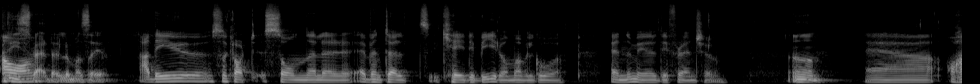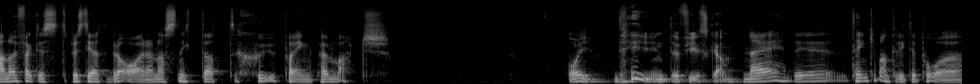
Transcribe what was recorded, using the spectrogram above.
Ja. Prisvärd eller vad man säger. Ja, det är ju såklart Son eller eventuellt KDB då om man vill gå ännu mer differential. Ja. Eh, och han har ju faktiskt presterat bra. Han har snittat sju poäng per match. Oj, det är ju inte fy skam. Nej, det tänker man inte riktigt på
